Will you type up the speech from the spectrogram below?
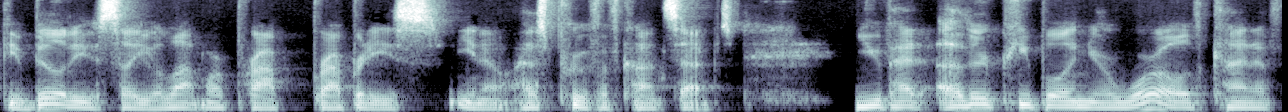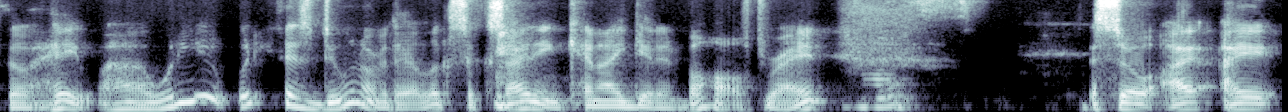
the ability to sell you a lot more prop properties, you know, has proof of concept you've had other people in your world kind of go, "Hey, uh, what are you what are you guys doing over there? It looks exciting. Can I get involved?" Right. Yes. So I I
